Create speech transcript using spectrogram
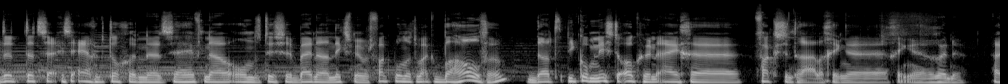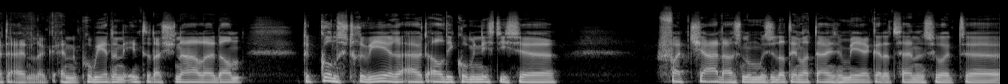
Maar dat, is eigenlijk toch een. Eh, ze heeft nou ondertussen bijna niks meer met vakbonden te maken. Behalve dat die communisten ook hun eigen vakcentrale gingen, gingen runnen. Uiteindelijk. En probeerden een internationale dan te construeren uit al die communistische. Fachadas noemen ze dat in Latijns-Amerika. Dat zijn een soort. Uh,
